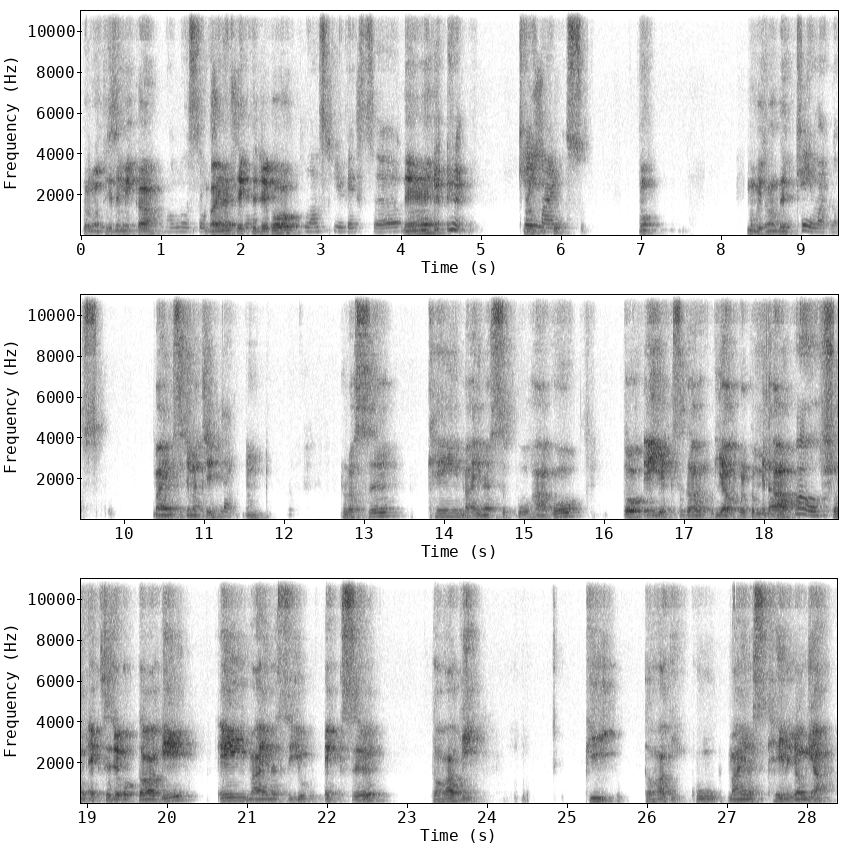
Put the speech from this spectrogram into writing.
그럼 어떻게 됩니까? 마이너스 X. 마이너스 x 제곱 플러스 6X. 네 K 마이너스. 어? 뭔가 이상한데 K 마이너스. 마이너스지 맞지? 네. 응. 플러스 k 마이너스 9하고 또 ax 더하기 b하고 볼 겁니다. 어. 그럼 x 제곱 더하기 a 마이너스 6x 더하기 b 더하기 9 마이너스 k는 0이야?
